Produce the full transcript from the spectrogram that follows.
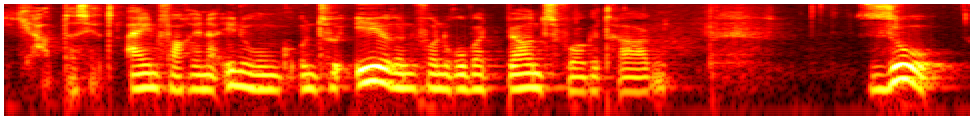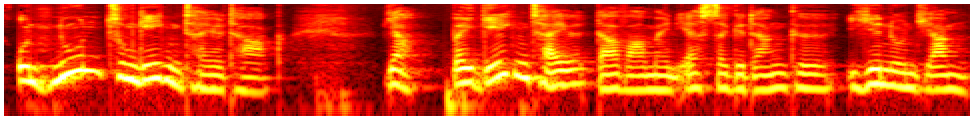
Ich habe das jetzt einfach in Erinnerung und zu Ehren von Robert Burns vorgetragen. So, und nun zum Gegenteiltag. Ja, bei Gegenteil, da war mein erster Gedanke Yin und Yang.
